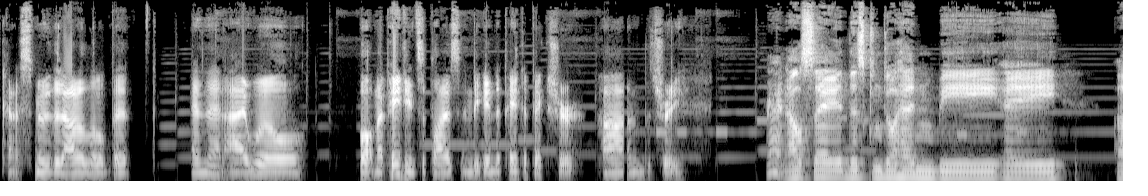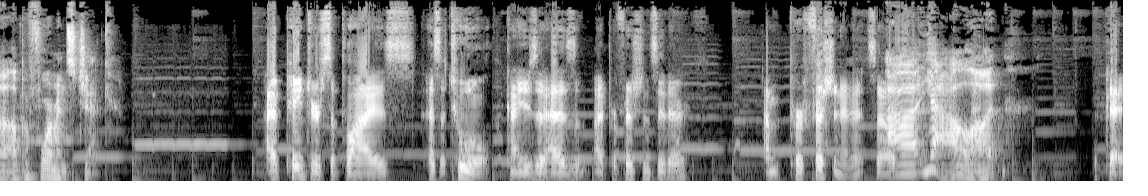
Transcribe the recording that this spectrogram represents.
kind of smooth it out a little bit, and then I will pull out my painting supplies and begin to paint a picture on the tree. All right, I'll say this can go ahead and be a uh, a performance check. I have painter supplies as a tool. Can I use it as my proficiency there? I'm proficient in it, so Uh, yeah, I'll allow it. okay.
